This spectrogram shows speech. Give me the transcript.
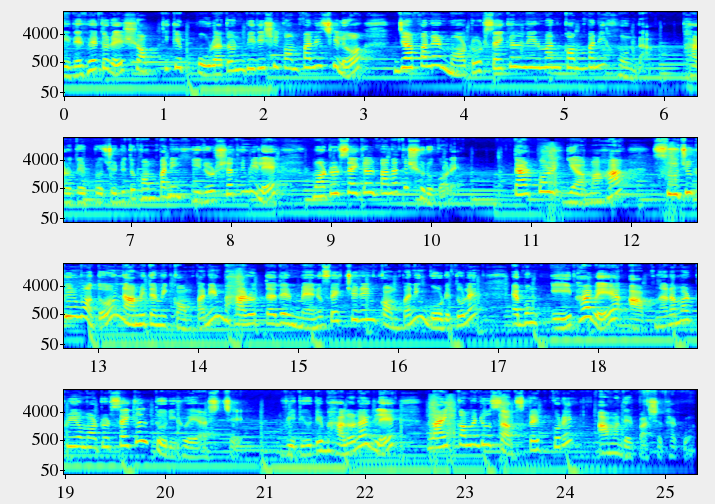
এদের ভেতরে সব থেকে পুরাতন বিদেশি কোম্পানি ছিল জাপানের মোটরসাইকেল নির্মাণ কোম্পানি হোন্ডা। ভারতের প্রচলিত কোম্পানি হিরোর সাথে মিলে মোটরসাইকেল বানাতে শুরু করে। তারপর ইয়ামাহা, সুজুকির মতো নামি দামি কোম্পানি ভারত তাদের ম্যানুফ্যাকচারিং কোম্পানি গড়ে তোলেন এবং এইভাবে আপনার আমার প্রিয় মোটরসাইকেল তৈরি হয়ে আসছে। ভিডিওটি ভালো লাগলে লাইক, কমেন্ট ও সাবস্ক্রাইব করে আমাদের পাশে থাকুন।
